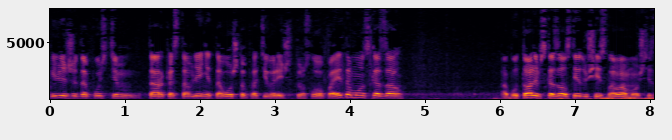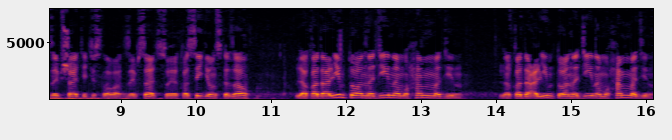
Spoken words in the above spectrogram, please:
или же, допустим, тарк оставление того, что противоречит этому слову. Поэтому он сказал, Абу Талиб сказал следующие слова, можете записать эти слова, записать в своей хасиде, он сказал, «Лакад алимту аннадина Мухаммадин, лакад алимту аннадина Мухаммадин».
